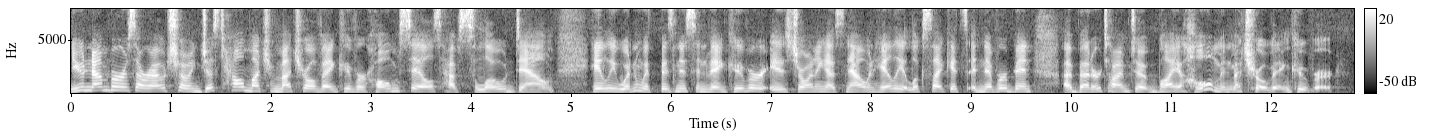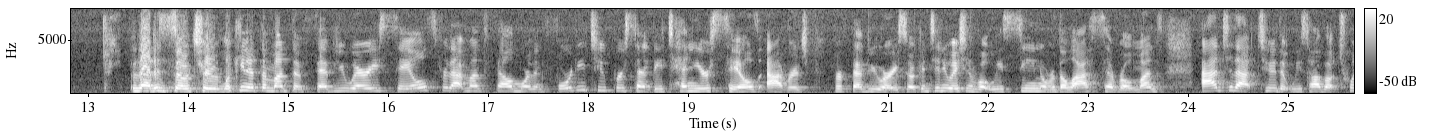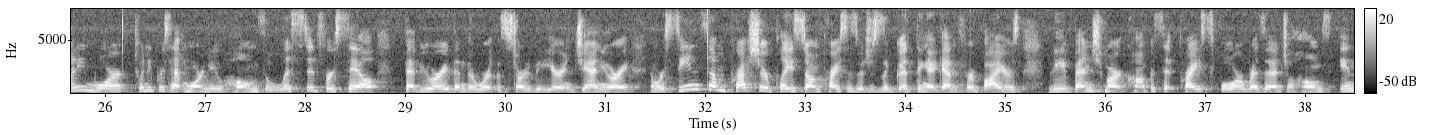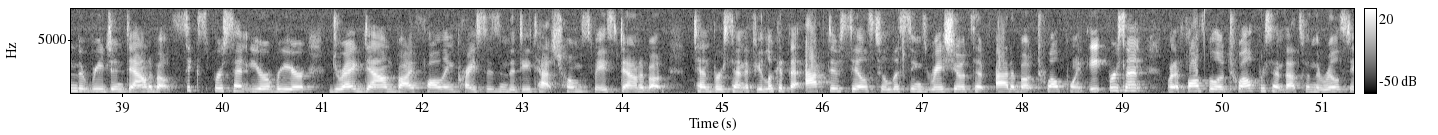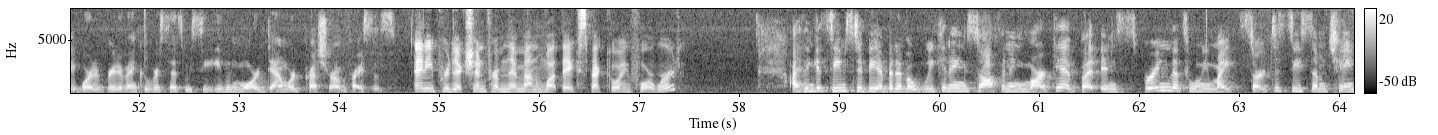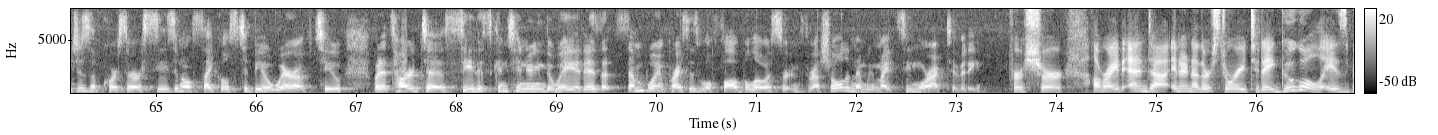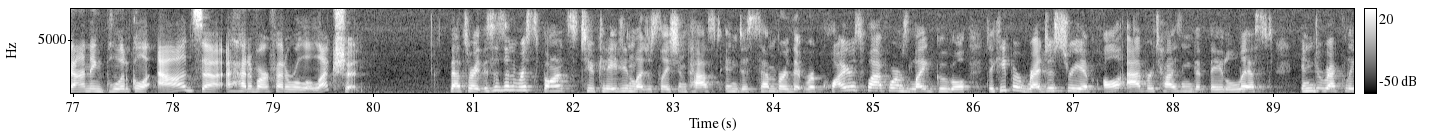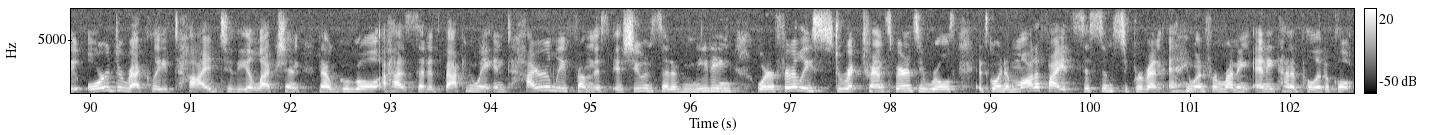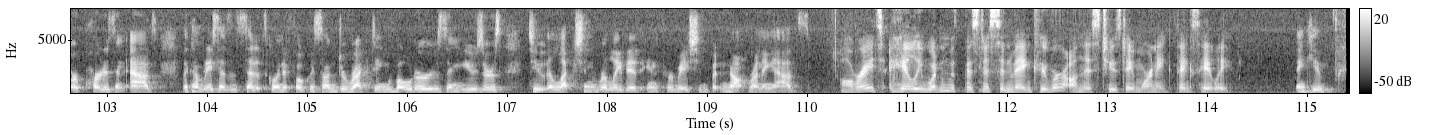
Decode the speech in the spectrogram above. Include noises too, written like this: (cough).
New numbers are out showing just how much Metro Vancouver home sales have slowed down. Hayley Woodin with Business in Vancouver is joining us now. And Hayley, it looks like it's never been a better time to buy a home in Metro Vancouver. That is so true. Looking at the month of February, sales for that month fell more than 42%, the 10 year sales average for February. So, a continuation of what we've seen over the last several months. Add to that, too, that we saw about 20 more, 20% more new homes listed for sale February than there were at the start of the year in January. And we're seeing some pressure placed on prices, which is a good thing again for buyers. The benchmark composite price for residential homes in the region down about 6% year over year, dragged down by falling prices in the detached detached home space down about 10%. If you look at the active sales to listings ratio, it's at about 12.8%. When it falls below 12%, that's when the Real Estate Board of Greater Vancouver says we see even more downward pressure on prices. Any prediction from them on what they expect going forward? I think it seems to be a bit of a weakening, softening market, but in spring, that's when we might start to see some changes. Of course, there are seasonal cycles to be aware of too, but it's hard to (laughs) see this continuing the way it is. At some point, prices will fall below a certain threshold, and then we might see more activity. For sure. All right. And uh, in another story today, Google is banning political ads uh, ahead of our federal election. That's right. This is in response to Canadian legislation passed in December that requires platforms like Google to keep a registry of all advertising that they list indirectly or directly tied to the election. Now, Google has said it's backing away entirely from this issue. Instead of meeting what are fairly strict transparency rules, it's going to modify its systems to prevent (laughs) anyone from running any kind of political or partisan ads. The company says instead it's going to focus on directing voters and users to election related information, but not running ads. All right. Hayley Woodin with Business in Vancouver on this Tuesday morning. Thanks, Hayley. Thank you.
